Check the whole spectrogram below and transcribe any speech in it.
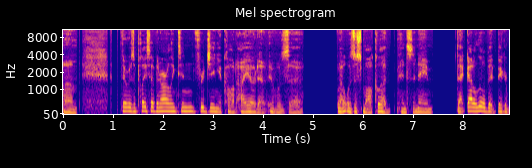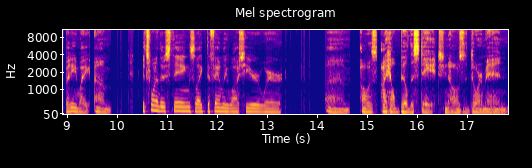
Um, there was a place up in Arlington, Virginia called Iota. It was uh, well, it was a small club, hence the name. That got a little bit bigger, but anyway, um, it's one of those things like the Family Wash here, where um, I was I helped build the stage. You know, I was a doorman.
